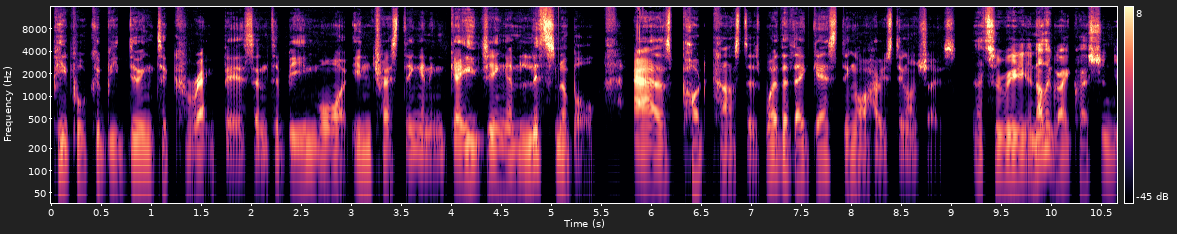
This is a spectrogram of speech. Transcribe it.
people could be doing to correct this and to be more interesting and engaging and listenable as podcasters, whether they're guesting or hosting on shows? That's a really another great question.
